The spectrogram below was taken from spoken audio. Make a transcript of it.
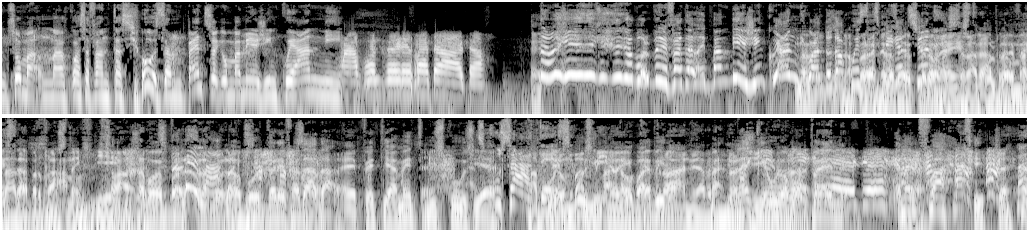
insomma una cosa fantasiosa. Non penso che un bambino di 5 anni. Una polvere patata. Eh. No, ma che, che la polvere fatta ai bambini di 5 anni Vabbè, quando do no, questa però spiegazione? però maestra, la polvere patata proprio non sta in piedi. insomma, la, polvere- Vabbè, la- polvere patata eh, effettivamente mi scusi eh. Scusate. Ma pure un bambino di ho 4 capito, anni la prende non in è che giro, uno può prendere eh, ma infatti Ma- ma,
